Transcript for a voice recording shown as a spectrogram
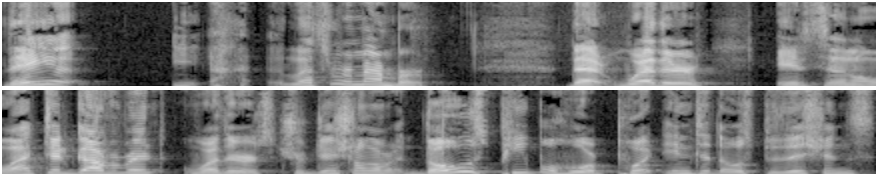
They let's remember that whether it's an elected government, whether it's traditional government, those people who are put into those positions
